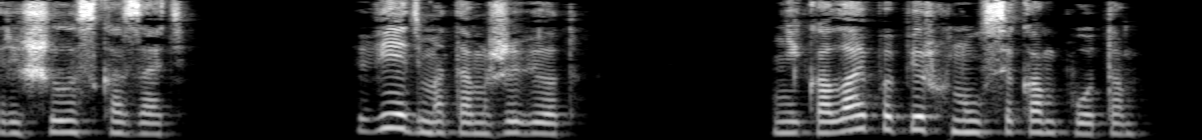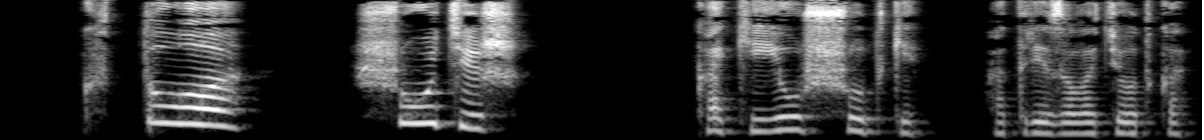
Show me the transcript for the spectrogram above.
Решила сказать. «Ведьма там живет». Николай поперхнулся компотом. «Кто? Шутишь?» «Какие уж шутки!» — отрезала тетка.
